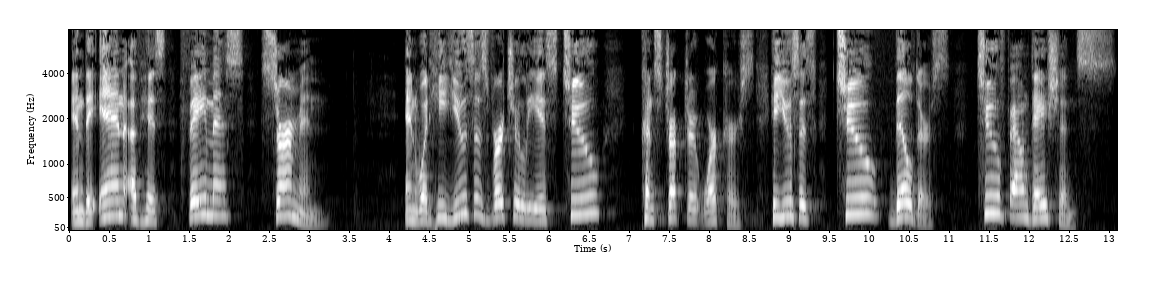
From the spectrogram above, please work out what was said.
in the end of his famous sermon and what he uses virtually is two constructor workers. He uses two builders, two foundations.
